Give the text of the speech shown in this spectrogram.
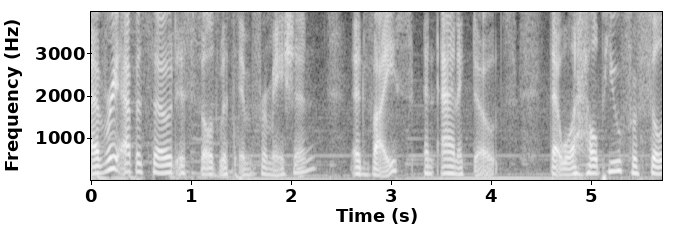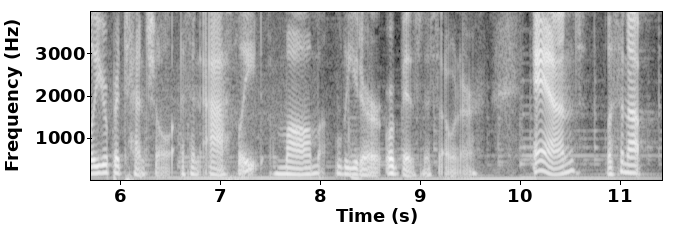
Every episode is filled with information, advice, and anecdotes that will help you fulfill your potential as an athlete, mom, leader, or business owner. And listen up.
